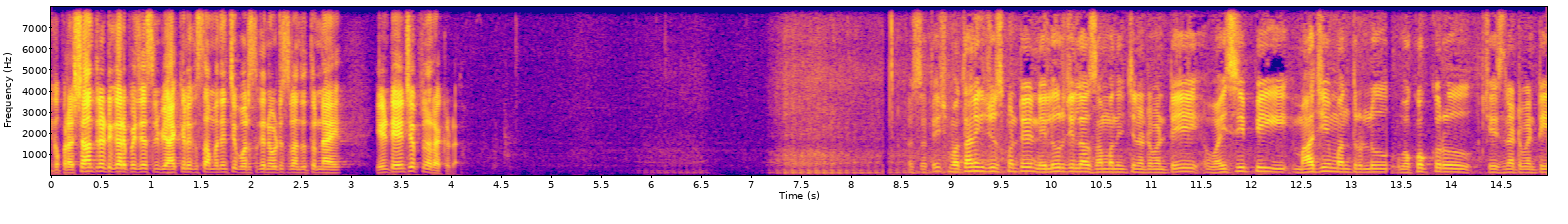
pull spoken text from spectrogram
ఇక ప్రశాంత్ రెడ్డి గారిపై చేసిన వ్యాఖ్యలకు సంబంధించి వరుసగా నోటీసులు అందుతున్నాయి. ఏంటి ఏం చెప్తున్నారు అక్కడ? సతీష్ మొత్తానికి చూసుకుంటే నెల్లూరు జిల్లాకు సంబంధించినటువంటి వైసీపీ మాజీ మంత్రులు ఒక్కొక్కరు చేసినటువంటి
